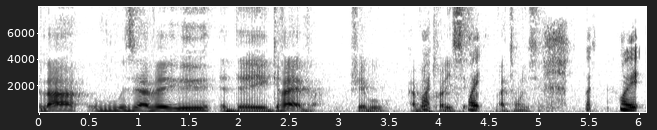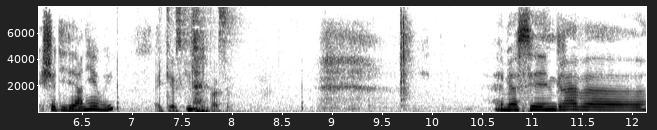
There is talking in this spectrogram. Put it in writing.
là, vous avez eu des grèves chez vous, à votre lycée, oui. à ton lycée. Ouais. Oui, jeudi dernier, oui. Et qu'est-ce qui s'est passé? Eh bien, c'est une grève. euh,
